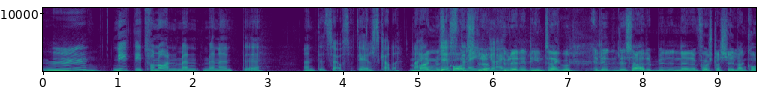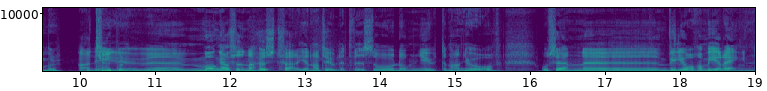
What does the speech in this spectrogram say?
mm, Nyttigt för någon, men, men inte, inte så, så att jag älskar det. Nej, Magnus är Karlström, grej. hur är det i din trädgård? Är det, det är så här när den första kylan kommer? Ja, det är Kryper? ju eh, många fina höstfärger naturligtvis och de njuter man ju av. Och sen eh, vill jag ha mer regn.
